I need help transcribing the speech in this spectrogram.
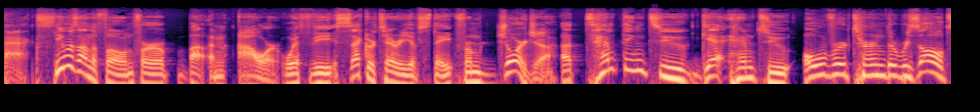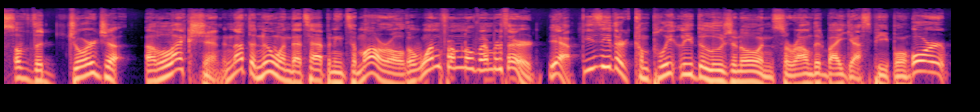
acts. He was on the phone for about an hour with the Secretary of State from Georgia, attempting to get him to overturn the results of the Georgia election. Not the new one that's happening tomorrow, the one from November 3rd. Yeah, he's either completely delusional and surrounded by yes people, or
